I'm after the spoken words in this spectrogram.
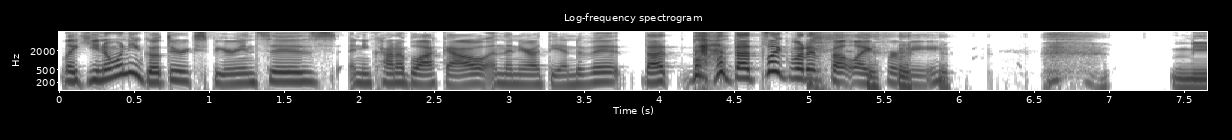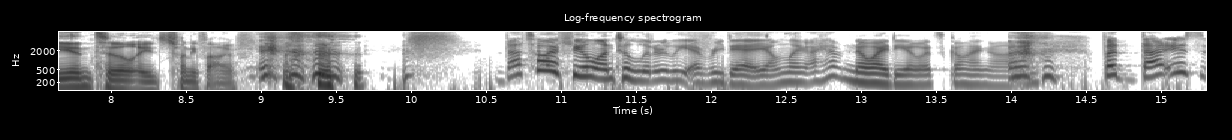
like you know when you go through experiences and you kind of black out and then you're at the end of it. That, that that's like what it felt like for me. me until age 25. that's how I feel until literally every day. I'm like, I have no idea what's going on. but that is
